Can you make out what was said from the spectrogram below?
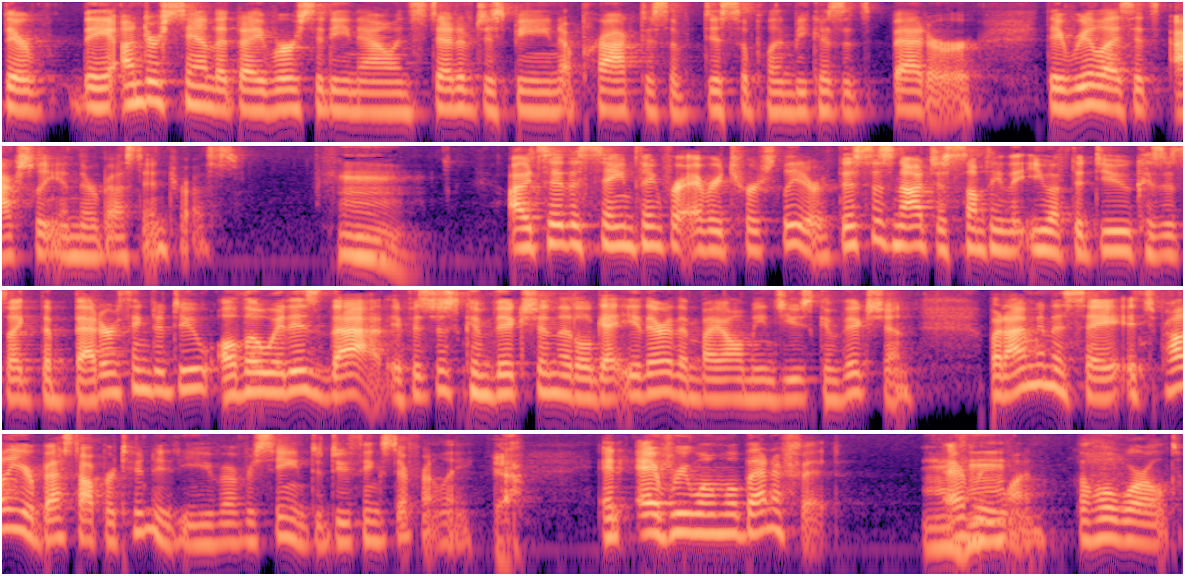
they're they understand that diversity now instead of just being a practice of discipline because it's better, they realize it's actually in their best interest. Hmm. I'd say the same thing for every church leader. This is not just something that you have to do because it's like the better thing to do, although it is that. If it's just conviction that'll get you there, then by all means use conviction. But I'm going to say it's probably your best opportunity you've ever seen to do things differently. Yeah. And everyone will benefit. Everyone, the whole world.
